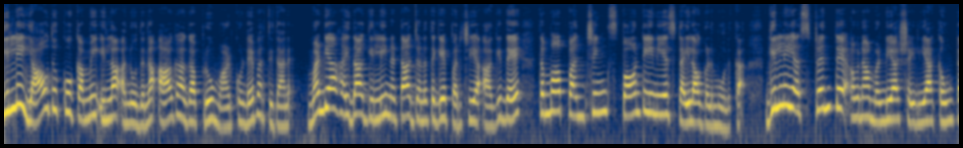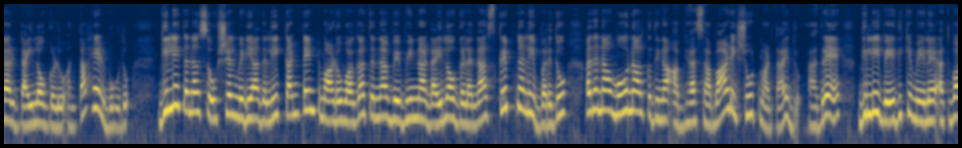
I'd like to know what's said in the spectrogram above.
ಗಿಲ್ಲಿ ಯಾವುದಕ್ಕೂ ಕಮ್ಮಿ ಇಲ್ಲ ಅನ್ನೋದನ್ನ ಆಗಾಗ ಪ್ರೂವ್ ಮಾಡಿಕೊಂಡೇ ಬರ್ತಿದ್ದಾನೆ. ಮಂಡ್ಯ ಹೈದ ಗಿಲ್ಲಿ ನಟ ಜನತೆಗೆ ಪರಿಚಯ ಆಗಿದೆ ತಮ್ಮ ಪಂಚಿಂಗ್ ಸ್ಪಾಂಟೇನಿಯಸ್ ಡೈಲಾಗ್ಗಳ ಮೂಲಕ. ಗಿಲ್ಲಿಯ ಸ್ಟ್ರೆಂತೆ ಅವನ ಮಂಡ್ಯ ಶೈಲಿಯ ಕೌಂಟರ್ ಡೈಲಾಗ್ಗಳು ಅಂತ ಹೇಳಬಹುದು. ಗಿಲ್ಲಿ ತನ್ನ ಸೋಷಿಯಲ್ ಮೀಡಿಯಾದಲ್ಲಿ ಕಂಟೆಂಟ್ ಮಾಡುವಾಗ ತನ್ನ ವಿಭಿನ್ನ ಡೈಲಾಗ್ಗಳನ್ನು ಸ್ಕ್ರಿಪ್ಟ್ನಲ್ಲಿ ಬರೆದು ಅದನ್ನ ಮೂರ್ನಾಲ್ಕು ದಿನ ಅಭ್ಯಾಸ ಮಾಡಿ ಶೂಟ್ ಮಾಡ್ತಾ ಇದ್ರು. ಆದರೆ ಗಿಲ್ಲಿ ವೇದಿಕೆ ಮೇಲೆ ಅಥವಾ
